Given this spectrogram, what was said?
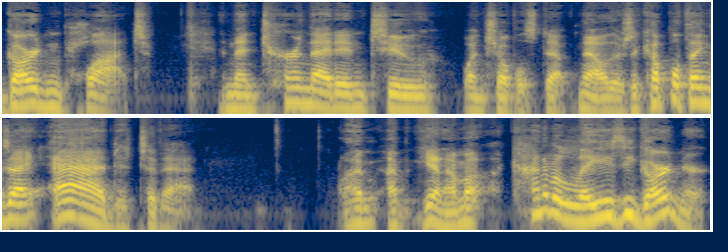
garden plot, and then turn that into one shovel's depth. Now, there's a couple things I add to that. I'm, I'm again, I'm a kind of a lazy gardener.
